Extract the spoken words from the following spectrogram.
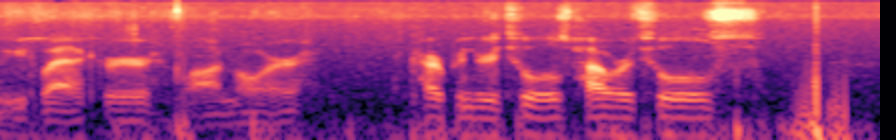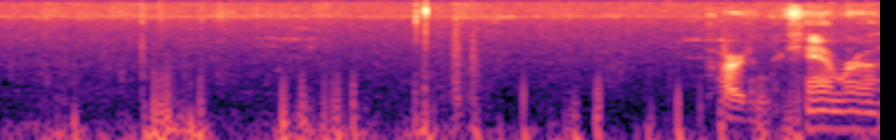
Weed whacker, lawnmower, carpentry tools, power tools. Pardon the camera.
